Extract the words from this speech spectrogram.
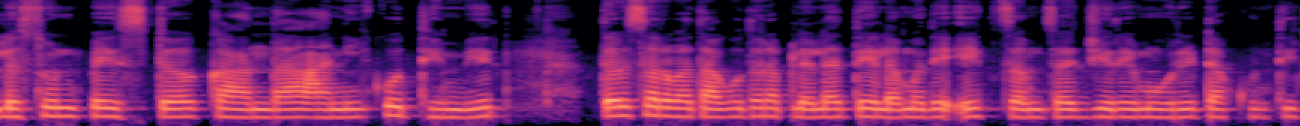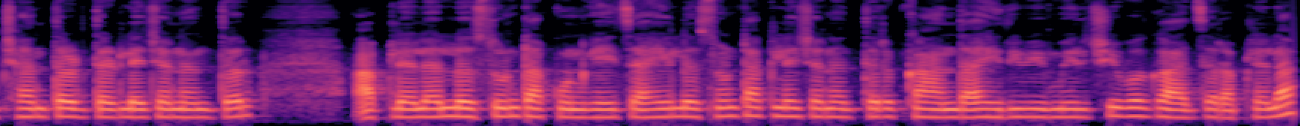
लसूण पेस्ट कांदा आणि कोथिंबीर. तर सर्वात अगोदर आपल्याला तेलामध्ये एक चमचा जिरे मोहरी टाकून ती छान तडतडल्याच्या नंतर आपल्याला लसूण टाकून घ्यायचं आहे. लसूण टाकल्याच्या नंतर कांदा हिरवी मिरची व गाजर आपल्याला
